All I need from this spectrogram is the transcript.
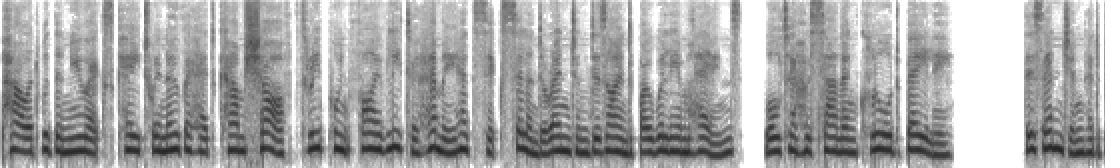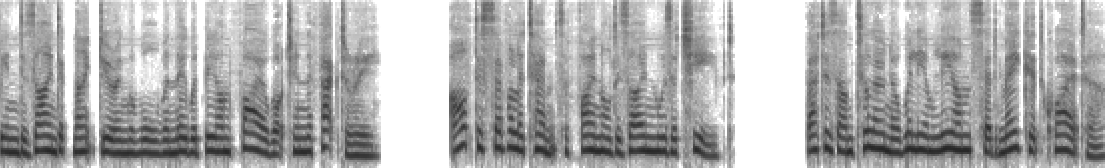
powered with the new XK twin overhead camshaft 3.5-litre Hemi head six-cylinder engine designed by William Heynes, Walter Hassan and Claude Bailey. This engine had been designed at night during the war when they would be on firewatch in the factory. After several attempts a final design was achieved. That is until owner William Lyons said make it quieter.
